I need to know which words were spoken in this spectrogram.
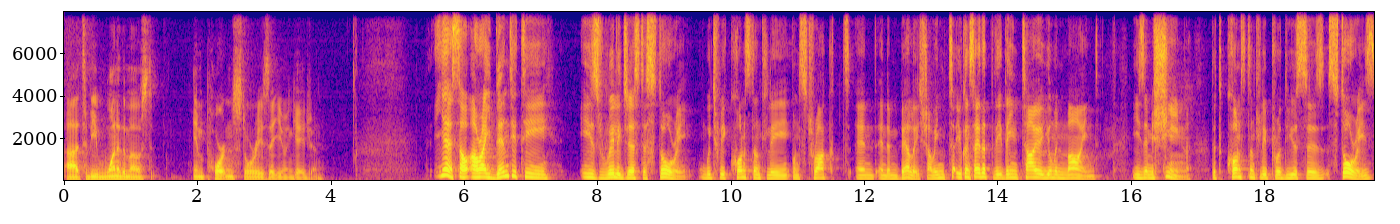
uh, to be one of the most important stories that you engage in? Yes, our, our identity is really just a story which we constantly construct and, and embellish. I mean, you can say that the, the entire human mind is a machine that constantly produces stories,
